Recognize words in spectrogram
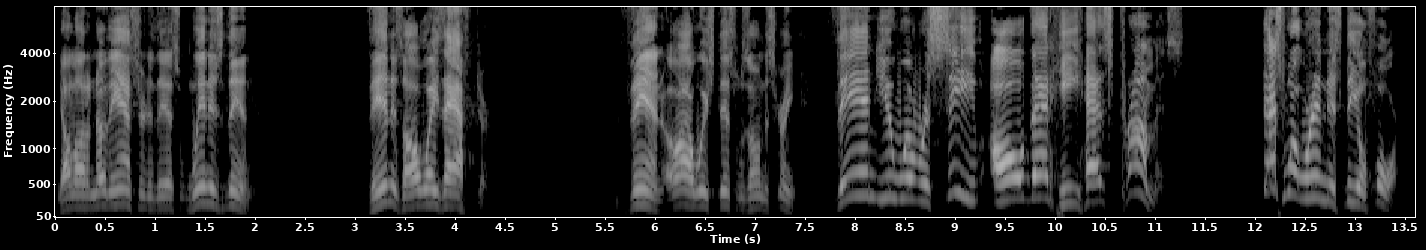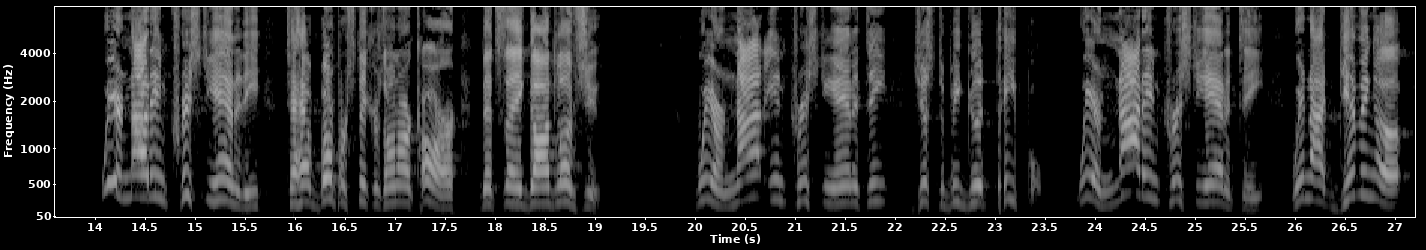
y'all ought to know the answer to this. When is then? Then is always after. Then, oh, I wish this was on the screen. Then you will receive all that he has promised. That's what we're in this deal for. We are not in Christianity to have bumper stickers on our car that say, God loves you. We are not in Christianity just to be good people. We are not in Christianity. We're not giving up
